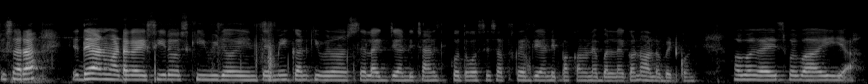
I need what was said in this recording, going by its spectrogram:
చూసారా? ఇదే అనమాట గైస్ ఈ ఈ వీడియో ఏంటి? మీకు కనుక ఈ వీడియో వస్తే లైక్ చేయండి. ఛానల్కి కొత్తగా వస్తే సబ్స్క్రైబ్ చేయండి. పక్కన ఉన్న బెల్ ఐకాన్ ఆన్లో పెట్టుకోండి. బాబాయ్ గైస్ బాయ్ బాయ్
